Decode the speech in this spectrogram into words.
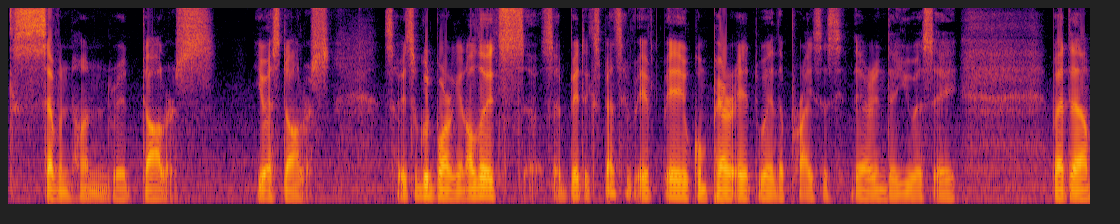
700 dollars US dollars. So it's a good bargain although it's, it's a bit expensive if you compare it with the prices there in the USA but uh,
